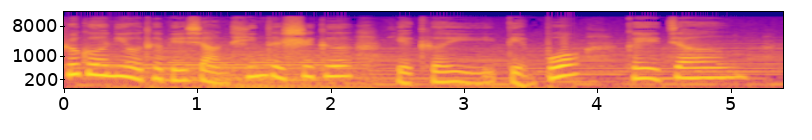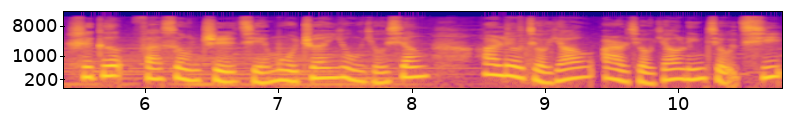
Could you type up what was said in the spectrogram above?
如果你有特别想听的诗歌，也可以点播，可以将诗歌发送至节目专用邮箱二六九幺二九幺零九七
